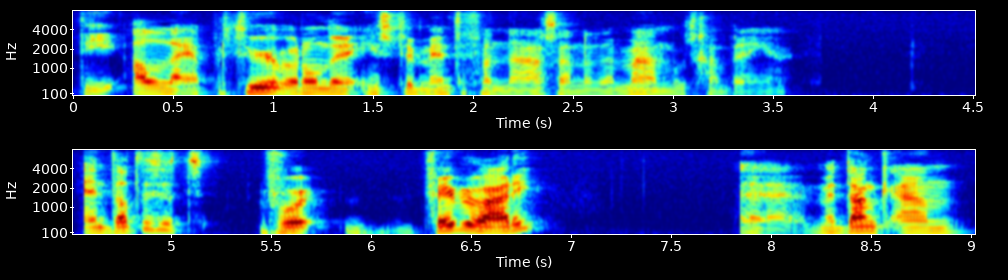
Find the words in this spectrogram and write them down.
Die allerlei apparatuur, waaronder instrumenten van NASA, naar de maan moet gaan brengen. En dat is het voor februari. Uh, met dank aan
